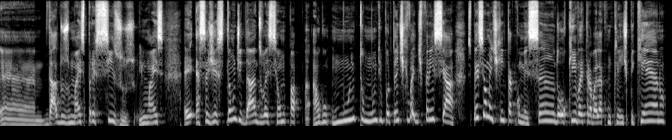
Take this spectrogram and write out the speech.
é, dados mais precisos e mais. É, essa gestão de dados vai ser um, algo muito, muito importante que vai diferenciar, especialmente quem está começando ou quem vai trabalhar com cliente pequeno pequeno,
